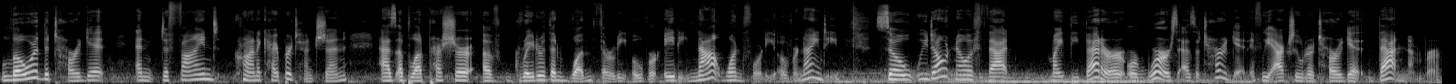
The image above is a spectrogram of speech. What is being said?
lowered the target and defined chronic hypertension as a blood pressure of greater than 130 over 80, not 140 over 90. So, we don't know if that might be better or worse as a target if we actually were to target that number.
